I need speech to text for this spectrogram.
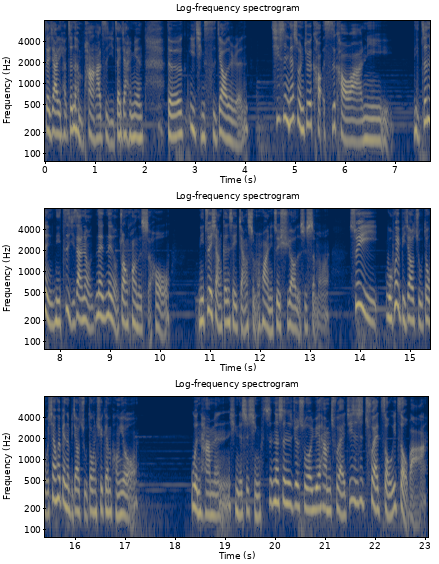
在家里还真的很怕他自己在家里面得疫情死掉的人。其实你那时候你就会考思考啊，你你真的你自己在那种那那种状况的时候，你最想跟谁讲什么话？你最需要的是什么？所以我会比较主动，我现在会变得比较主动，去跟朋友问他们新的事情，是那甚至就说约他们出来，即使是出来走一走吧。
